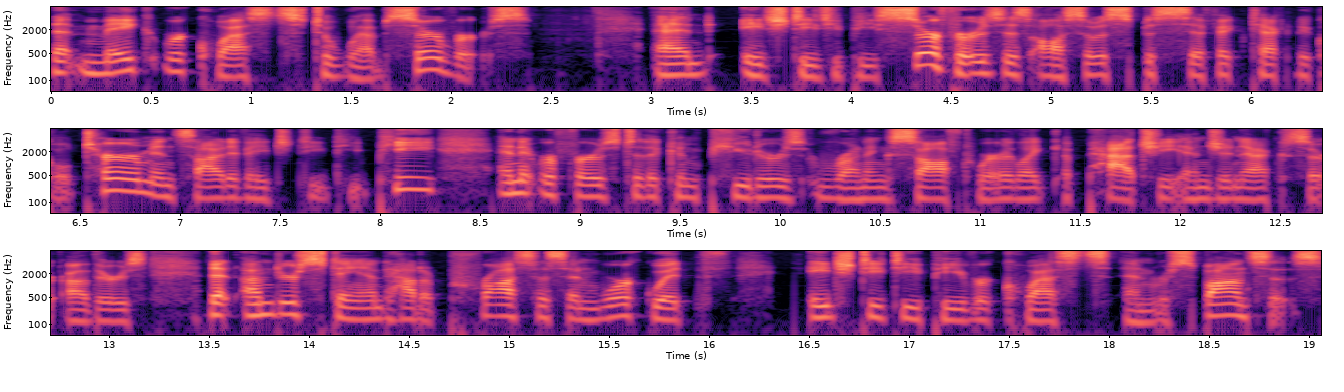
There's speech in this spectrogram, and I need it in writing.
that make requests to web servers. And HTTP servers is also a specific technical term inside of HTTP, and it refers to the computers running software like Apache Nginx or others that understand how to process and work with HTTP requests and responses.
